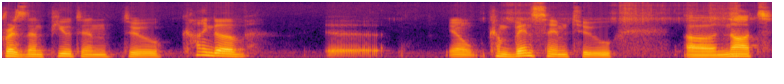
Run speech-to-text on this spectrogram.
President Putin to kind of, uh, you know, convince him to uh, not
